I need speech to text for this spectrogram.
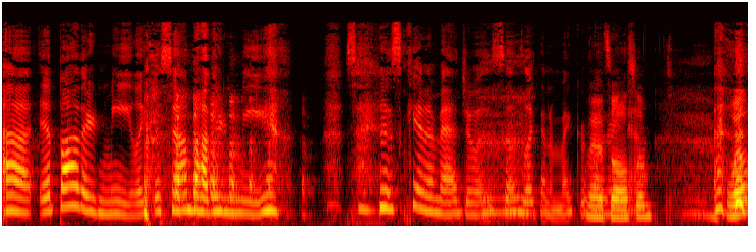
Uh, it bothered me. Like, the sound bothered me. So I just can't imagine what it sounds like on a microphone. That's right awesome. Well,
